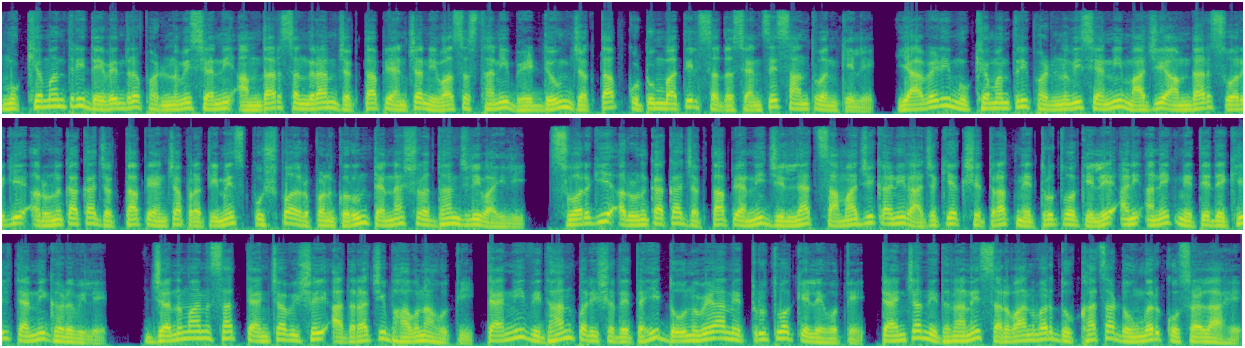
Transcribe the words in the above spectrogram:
मुख्यमंत्री देवेंद्र फडणवीस यांनी आमदार संग्राम जगताप यांच्या निवासस्थानी भेट देऊन जगताप कुटुंबातील सदस्यांचे सांत्वन केले. यावेळी मुख्यमंत्री फडणवीस यांनी माजी आमदार स्वर्गीय अरुणकाका जगताप यांच्या प्रतिमेस पुष्प अर्पण करून त्यांना श्रद्धांजली वाहिली. स्वर्गीय अरुणकाका जगताप यांनी जिल्ह्यात सामाजिक आणि राजकीय क्षेत्रात नेतृत्व केले आणि अनेक नेते देखील त्यांनी घडविले. जनमानसात त्यांच्याविषयी आदराची भावना होती. त्यांनी विधान परिषदेतही दोन वेळा नेतृत्व केले होते. त्यांच्या निधनाने सर्वांवर दुःखाचा डोंगर कोसळला आहे.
